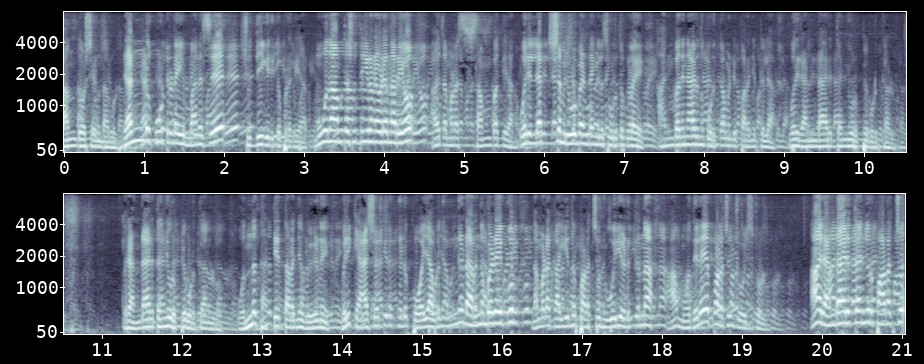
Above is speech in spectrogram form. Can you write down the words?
സന്തോഷം ഉണ്ടാവുള്ളൂ. രണ്ട് കൂട്ടരുടെയും മനസ്സ് ശുദ്ധീകരിക്കപ്പെടുകയാണ്. മൂന്നാമത്തെ ശുദ്ധീകരണം എവിടെയെന്നറിയോ അത് നമ്മുടെ സമ്പത്തിലാണ് ഒരു ലക്ഷം രൂപ ഉണ്ടെങ്കിൽ സുഹൃത്തുക്കളെ അൻപതിനായിരം കൊടുക്കാൻ വേണ്ടി പറഞ്ഞിട്ടില്ല. ഒരു രണ്ടായിരത്തി അഞ്ഞൂറ് റുപ്യ കൊടുക്കാനുള്ളൂ. ഒരു രണ്ടായിരത്തി അഞ്ഞൂറ് റുപ്യ കൊടുക്കാനുള്ളൂ. ഒന്ന് തട്ടിത്തടഞ്ഞ് വീണ് ഒരു ക്യാഷ് ഇങ്ങോട്ട് പോയി. അവിടെ ഇങ്ങോട്ട് ഇറങ്ങുമ്പോഴേക്കും നമ്മുടെ കയ്യിൽ നിന്ന് പടച്ചു ഊരി എടുക്കുന്ന ആ മുതലേ പടച്ചു ചോദിച്ചിട്ടുള്ളൂ. ആ രണ്ടായിരത്തി അഞ്ഞൂറ് പടച്ചോ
